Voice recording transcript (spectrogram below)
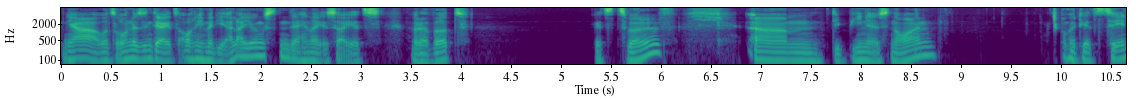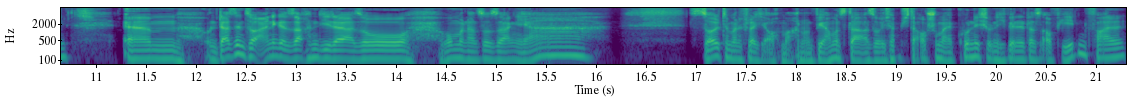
ja, unsere Hunde sind ja jetzt auch nicht mehr die allerjüngsten. Der Henry ist ja jetzt, oder wird jetzt zwölf. Ähm, die Biene ist neun und wird jetzt zehn. Ähm, und da sind so einige Sachen, die da so, wo man dann so sagen, ja, sollte man vielleicht auch machen. Und wir haben uns da, also ich habe mich da auch schon mal erkundigt und ich werde das auf jeden Fall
